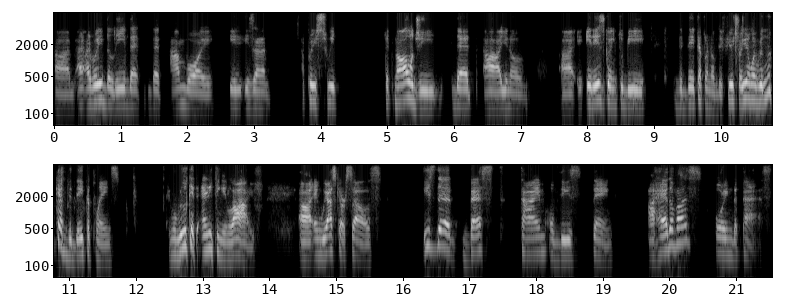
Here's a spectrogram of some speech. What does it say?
I, I, really believe that that Envoy is, is a, a pretty sweet technology that uh, you know uh, it is going to be the data plane of the future. You know, when we look at the data planes, and when we look at anything in life, uh, and we ask ourselves, is the best time of this thing ahead of us or in the past?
